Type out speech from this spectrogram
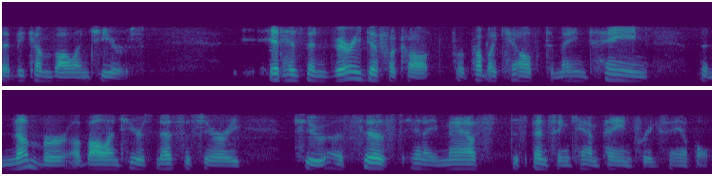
that become volunteers. It has been very difficult for public health to maintain the number of volunteers necessary to assist in a mass dispensing campaign, for example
